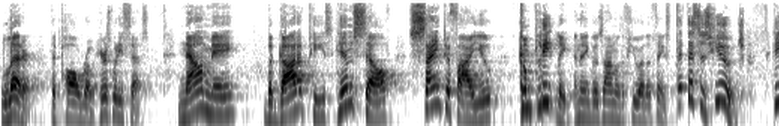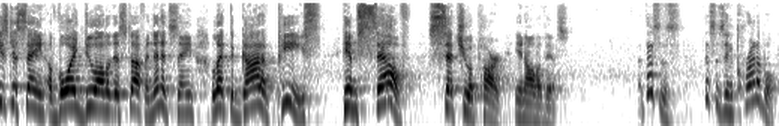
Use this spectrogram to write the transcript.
letter that Paul wrote. Here's what he says Now may the God of peace himself sanctify you completely. And then he goes on with a few other things. This is huge. He's just saying, avoid, do all of this stuff. And then it's saying, let the God of peace himself set you apart in all of this. This is, this is incredible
